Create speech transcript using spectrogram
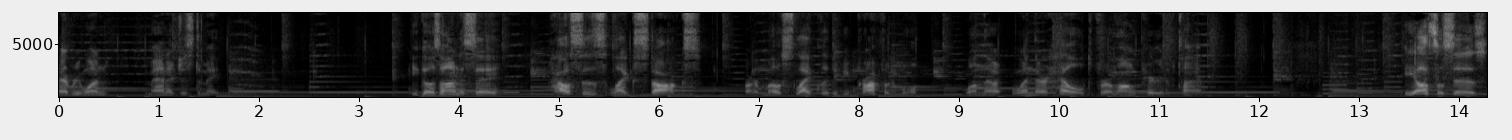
everyone manages to make. He goes on to say houses, like stocks, are most likely to be profitable when they're, when they're held for a long period of time. He also says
